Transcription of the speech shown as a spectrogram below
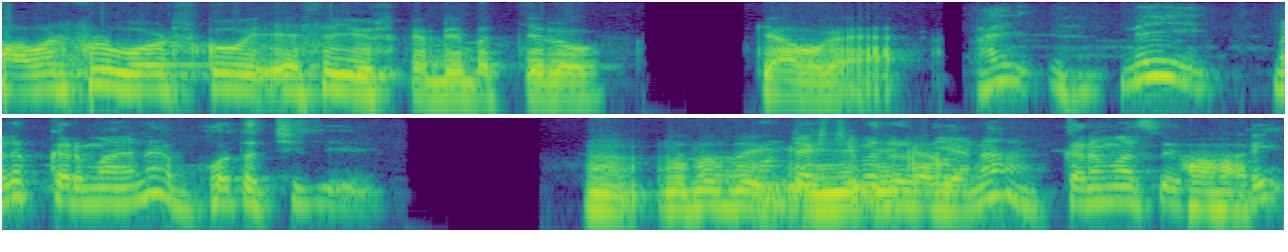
पावरफुल वर्ड्स को ऐसे यूज़ कर दे बच्चे लोग क्या हो गया यार भाई नहीं मतलब कर्मा है ना बहुत अच्छी चीज़ मतलब देख ये- ये बदल कर- दिया ना कर्मा से। हाँ, हाँ। भाई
